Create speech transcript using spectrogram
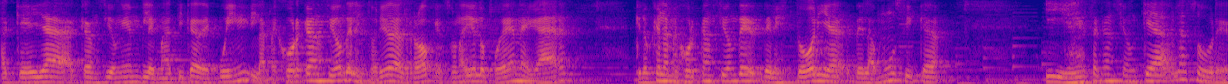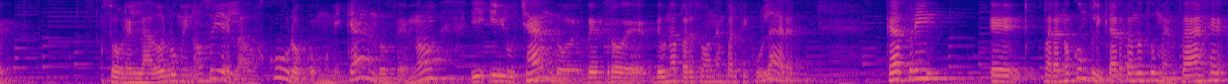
aquella canción emblemática de Queen, la mejor canción de la historia del rock, eso nadie lo puede negar. Creo que es la mejor canción de, de la historia, de la música. Y es esa canción que habla sobre sobre el lado luminoso y el lado oscuro, comunicándose, ¿no? Y, luchando dentro de, una persona en particular. Capri, eh, para no complicar tanto tu mensaje,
